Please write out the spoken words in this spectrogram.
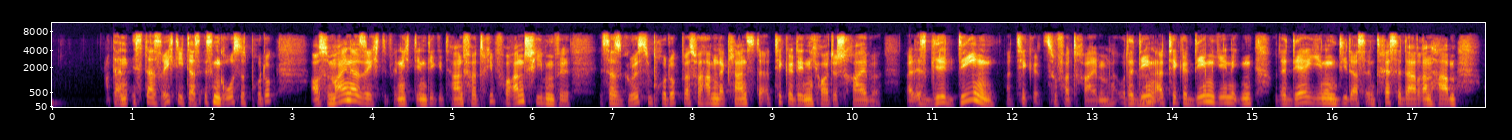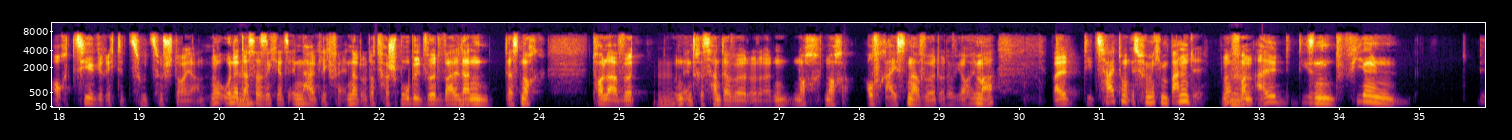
Dann ist das richtig, das ist ein großes Produkt. Aus meiner Sicht, wenn ich den digitalen Vertrieb voranschieben will, ist das größte Produkt, was wir haben, der kleinste Artikel, den ich heute schreibe. Weil es gilt, den Artikel zu vertreiben oder den mhm. Artikel demjenigen oder derjenigen, die das Interesse daran haben, auch zielgerichtet zuzusteuern. Ne? Ohne mhm. dass er sich jetzt inhaltlich verändert oder verschwobelt wird, weil mhm. dann das noch toller wird mhm. und interessanter wird oder noch, noch aufreißender wird oder wie auch immer. Weil die Zeitung ist für mich ein Bundle ne, mhm. von all diesen vielen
